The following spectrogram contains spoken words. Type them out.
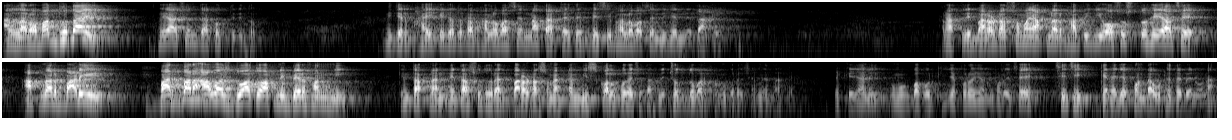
আল্লাহর অবাধ্যতাই হয়ে আছেন তো একত্রিত। নিজের ভাইকে যতটা ভালোবাসেন না, তার চাইতে বেশি ভালোবাসেন নিজের নেতাকে। রাত্রি বারোটার সময় আপনার ভাতিজি অসুস্থ হয়ে আছে আপনার বাড়ি বারবার আওয়াজ দোয়া তো আপনি বের হননি। কিন্তু আপনার নেতা শুধু রাত বারোটার সময় একটা মিস কল করেছে তো আপনি চোদ্দ বার ফোন করেছেন নেতাকে। কে জানি, অমুক বাবুর কি যে প্রয়োজন পড়েছে। ছি ছি, কেনে যে ফোনটা উঠে দেবেন না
